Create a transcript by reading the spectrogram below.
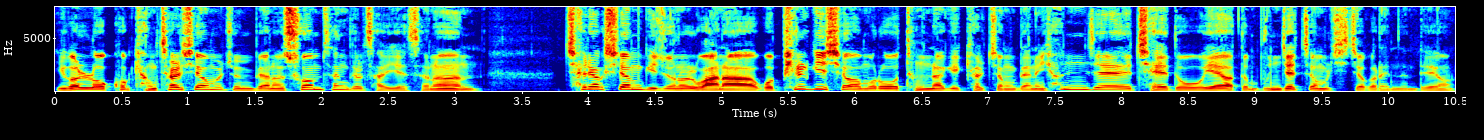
이걸 놓고 경찰 시험을 준비하는 수험생들 사이에서는 체력 시험 기준을 완화하고 필기 시험으로 등락이 결정되는 현재 제도의 어떤 문제점을 지적을 했는데요.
